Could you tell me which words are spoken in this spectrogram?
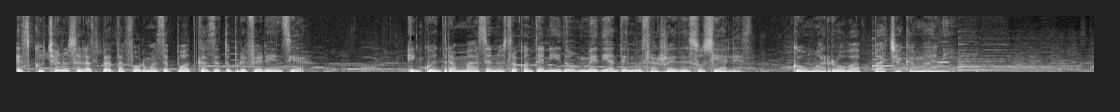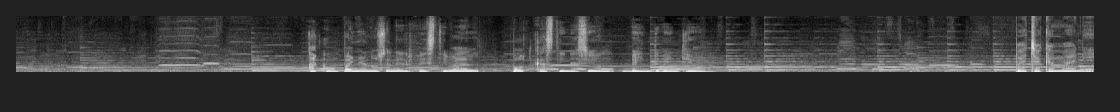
Escúchanos en las plataformas de podcast de tu preferencia. Encuentra más de nuestro contenido mediante nuestras redes sociales como arroba pachacamani. Acompáñanos en el Festival Podcastinación 2021 Pachacamani,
